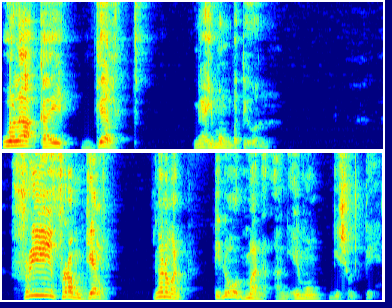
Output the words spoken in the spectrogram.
wala kay guilt nga imong bation. Free from guilt. Nga naman, tinuod man ang imong gisulti.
